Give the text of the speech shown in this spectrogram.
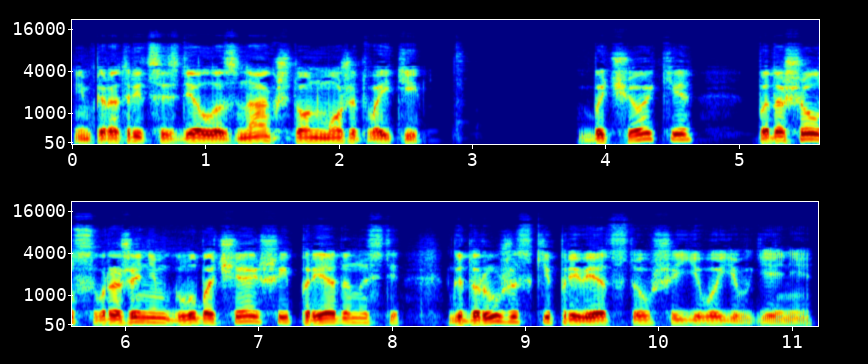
Императрица сделала знак, что он может войти. Бачиоки подошел с выражением глубочайшей преданности к дружески приветствовавшей его Евгении.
